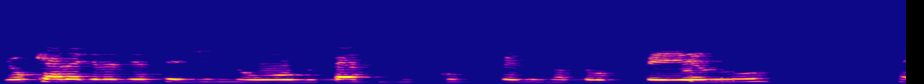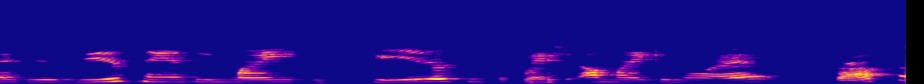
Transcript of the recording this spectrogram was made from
Eu quero agradecer de novo. Peço desculpas pelos atropelos que sempre existem entre mãe e filha, a mãe que não é chata.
